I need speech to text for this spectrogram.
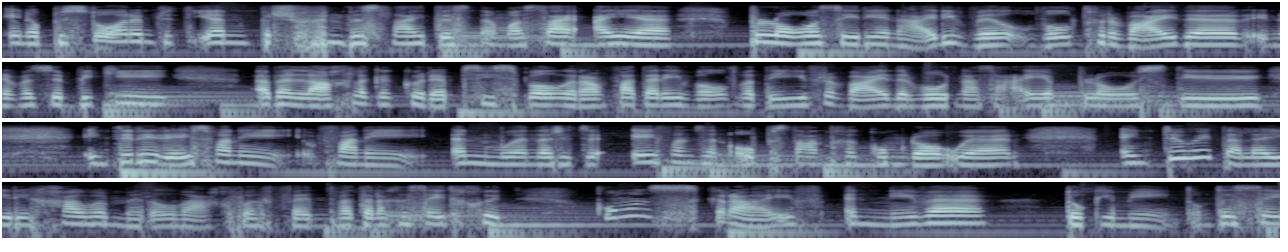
en op 'n stadium het een persoon besluit dis nou maar sy eie plaas hierdie en hy die wild, wild verwyder en dit was 'n bietjie 'n belaglike korrupsie spel en dan vat hy die wild wat hier verwyder word na sy eie plaas toe. En toe die res van die van die inwoners het so effens in opstand gekom daaroor en toe het hulle hierdie goue middelweg bevind wat hulle gesê het goed kom ons skryf 'n nuwe dokument om te sê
